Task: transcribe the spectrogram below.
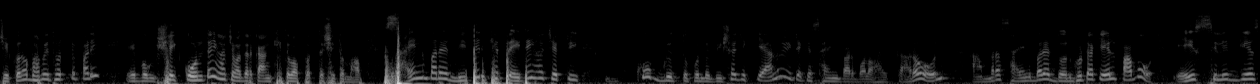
যে কোনোভাবে ধরতে পারি, এবং সেই কোণটাই হচ্ছে আমাদের কাঙ্ক্ষিত বা প্রত্যাশিত মাপ। সাইন বারের নীতির ক্ষেত্রে এটাই হচ্ছে একটি খুব গুরুত্বপূর্ণ বিষয় যে কেন এটাকে সাইন বার বলা হয়। কারণ আমরা সাইন বারের দৈর্ঘ্যটাকে এল পাবো, এই স্লিপ গেজ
